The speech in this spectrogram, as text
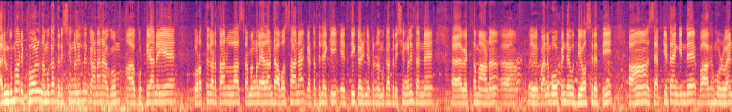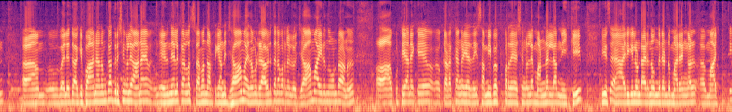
അരുൺകുമാർ ഇപ്പോൾ നമുക്ക് ആ ദൃശ്യങ്ങളിൽ നിന്ന് കാണാനാകും. കുട്ടിയാനയെ പുറത്ത് കടത്താനുള്ള ശ്രമങ്ങൾ ഏതാണ്ട് അവസാന ഘട്ടത്തിലേക്ക് എത്തിക്കഴിഞ്ഞിട്ടുണ്ട്. നമുക്ക് ആ ദൃശ്യങ്ങളിൽ തന്നെ വ്യക്തമാണ് വനംവകുപ്പിന്റെ ഉദ്യോഗസ്ഥരെത്തി. ആ സെപ്റ്റി ടാങ്കിന്റെ ഭാഗം മുഴുവൻ വലുതാക്കി. ആന നമുക്ക് ആ ദൃശ്യങ്ങളിൽ ആന എഴുന്നേൽക്കാനുള്ള ശ്രമം നടത്തുകയാണ്. ജാമായി നമ്മൾ രാവിലെ തന്നെ പറഞ്ഞല്ലോ ജാമായിരുന്നുകൊണ്ടാണ് കുട്ടിയാനയ്ക്ക് കടക്കാൻ കഴിയാതെ ഈ സമീപ പ്രദേശങ്ങളിലെ മണ്ണെല്ലാം നീക്കി ഈ അരികിലുണ്ടായിരുന്ന ഒന്ന് രണ്ട് മരങ്ങൾ മാറ്റി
